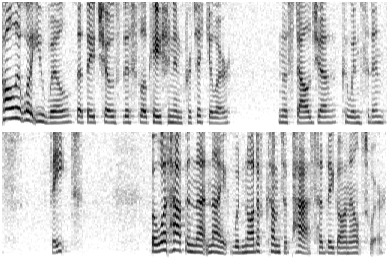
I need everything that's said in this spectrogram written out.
Call it what you will that they chose this location in particular nostalgia, coincidence, fate. But what happened that night would not have come to pass had they gone elsewhere.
